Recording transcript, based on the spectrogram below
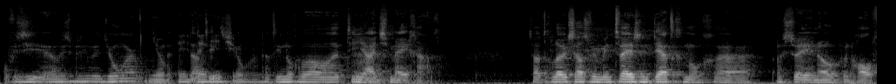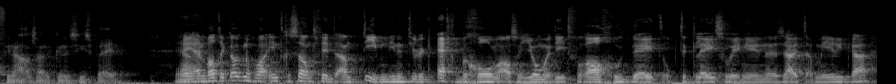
Of is hij, of is hij misschien wat jonger? Jong, ik Dat denk hij- iets jonger. Dat hij nog wel eh, tien Ja. jaartjes meegaat. Zou toch leuk zijn als we hem in 2030 nog eh Australian Open halve finale zouden kunnen zien spelen. Ja. Hey, en wat ik ook nog wel interessant vind aan Team, die natuurlijk echt begon als een jongen die het vooral goed deed op de clayswing in eh, Zuid-Amerika.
